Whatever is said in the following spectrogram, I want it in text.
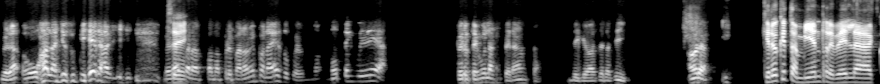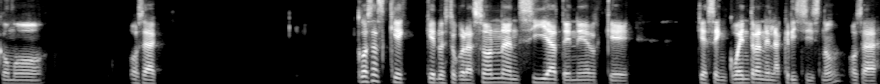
¿verdad? Ojalá yo supiera, y, ¿verdad? Para, para, prepararme para eso, pero no, no tengo idea. Pero tengo la esperanza de que va a ser así. Ahora. Creo que también revela como, o sea, cosas que, que nuestro corazón ansía tener que, que se encuentran en la crisis, ¿no? O sea,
